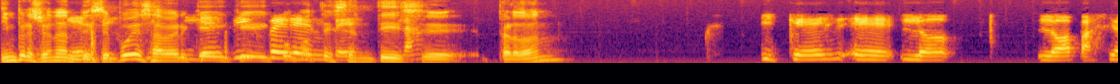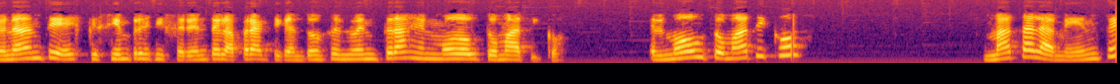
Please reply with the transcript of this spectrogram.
Impresionante. ¿Se puede saber qué, cómo te sentís? Eh, ¿Perdón? Y que es eh, lo, lo apasionante es que siempre es diferente la práctica, entonces no entras en modo automático. El modo automático mata la mente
